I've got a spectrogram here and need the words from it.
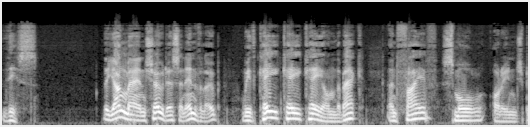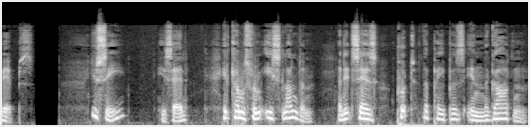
this. The young man showed us an envelope with KKK on the back and five small orange pips. You see, he said, it comes from East London and it says, Put the papers in the garden.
